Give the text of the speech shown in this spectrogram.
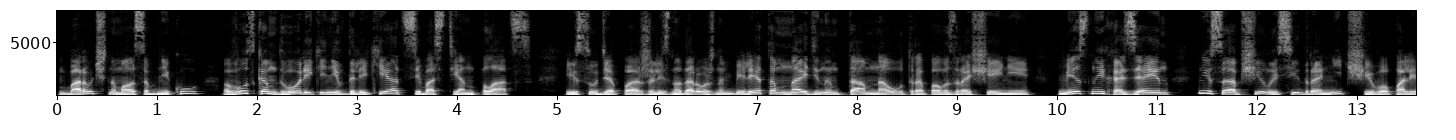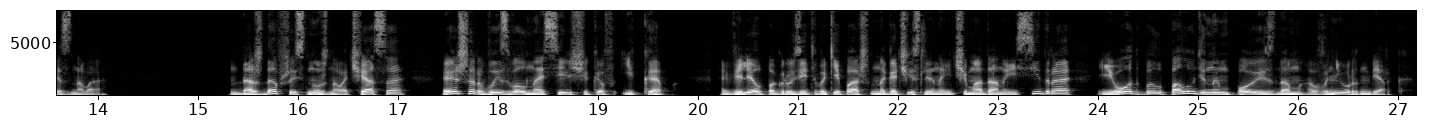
барочному особняку в узком дворике невдалеке от Себастьян-Плац. И, судя по железнодорожным билетам, найденным там на утро по возвращении, местный хозяин не сообщил Исидро ничего полезного. Дождавшись нужного часа, Эшер вызвал носильщиков и Кэп – велел погрузить в экипаж многочисленные чемоданы из сидра и отбыл полуденным поездом в Нюрнберг.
